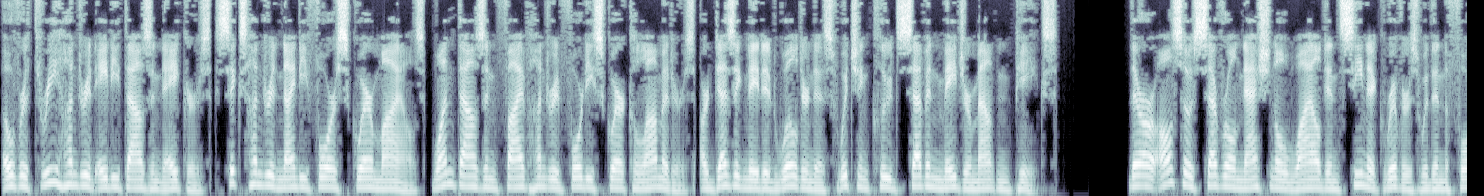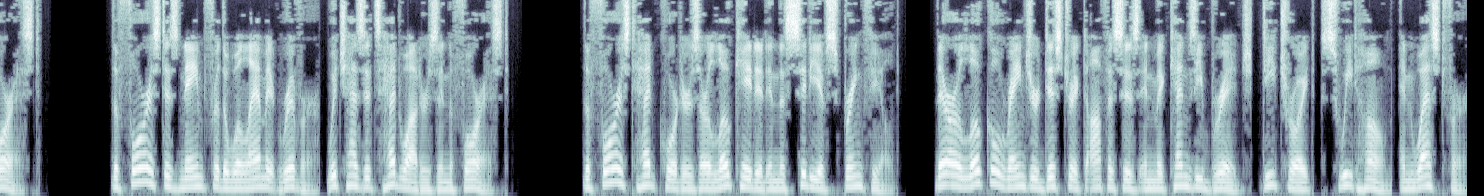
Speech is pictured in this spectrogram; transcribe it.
Over 380,000 acres 694 square miles, 1,540 square kilometers are designated wilderness which includes seven major mountain peaks. There are also several national wild and scenic rivers within the forest. The forest is named for the Willamette River, which has its headwaters in the forest. The forest headquarters are located in the city of Springfield. There are local ranger district offices in McKenzie Bridge, Detroit, Sweet Home, and Westfir.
